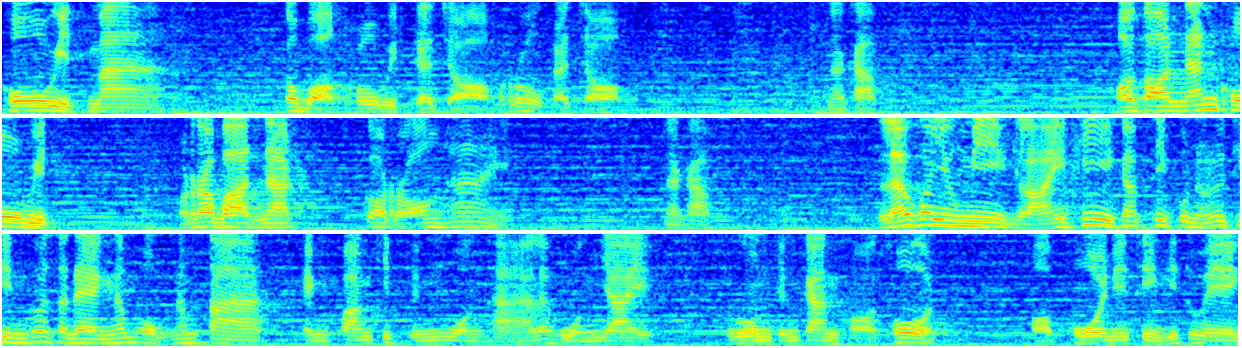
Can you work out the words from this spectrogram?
โควิดมาก็บอกโควิดกระจอกโรคกระจอกนะครับพอตอนนั้นโควิด ระบาดหนักก็ร้องไห้นะครับ แล้วก็ยังมีอีกหลายที่ครับที่คุณอนุทินก็แสดงน้ำอกน้ำตา แห่งความคิดถึงห่วงหาและห่วงใย รวมถึงการขอโทษ ขอโพยในสิ่งที่ตัวเอง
